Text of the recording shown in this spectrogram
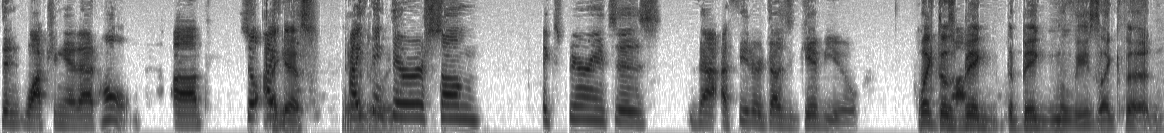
than watching it at home. Um, so I, I guess. Yeah, I think there are some experiences that a theater does give you like those uh, big, the big movies, like the,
